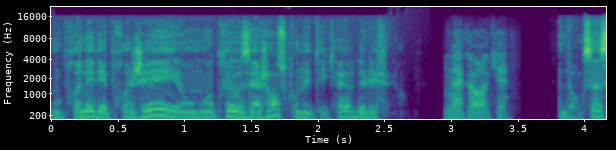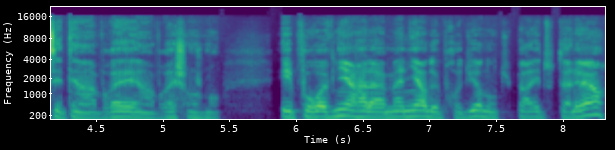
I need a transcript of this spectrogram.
on prenait des projets et on montrait aux agences qu'on était capable de les faire. D'accord, ok. Donc ça, c'était un vrai, un vrai changement. Et pour revenir à la manière de produire dont tu parlais tout à l'heure,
